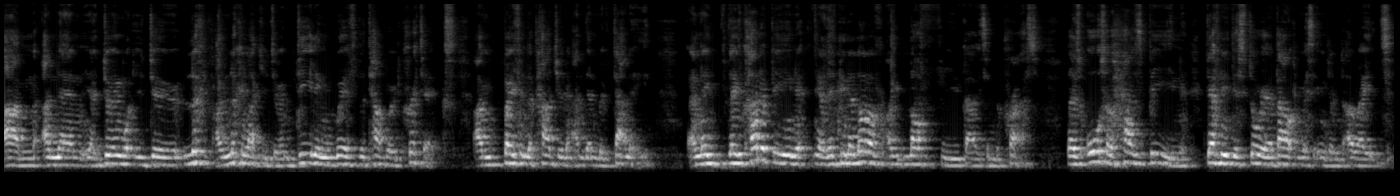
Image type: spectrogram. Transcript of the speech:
um, and then you know doing what you do, look, I'm looking like you do, and dealing with the tabloid critics, um, both in the pageant and then with Danny, and they they've kind of been you know there's been a lot of like, love for you guys in the press. There's also has been definitely this story about Miss England 08,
